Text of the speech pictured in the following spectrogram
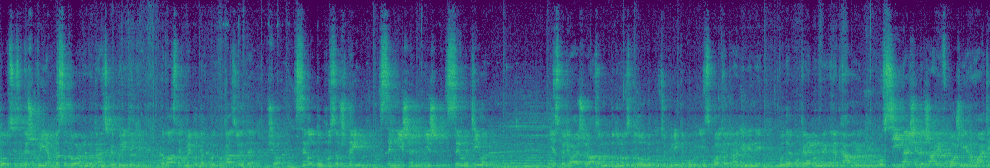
хлопці за те, що ви є амбасадорами ветеранської політики. На власних прикладах ви показуєте, що сила духу завжди сильніша, ніж сила тіла. Я сподіваюся, що разом ми будемо розбудовувати цю політику, і спорт ветеранів війни буде окремими рядками по всій нашій державі, в кожній громаді.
